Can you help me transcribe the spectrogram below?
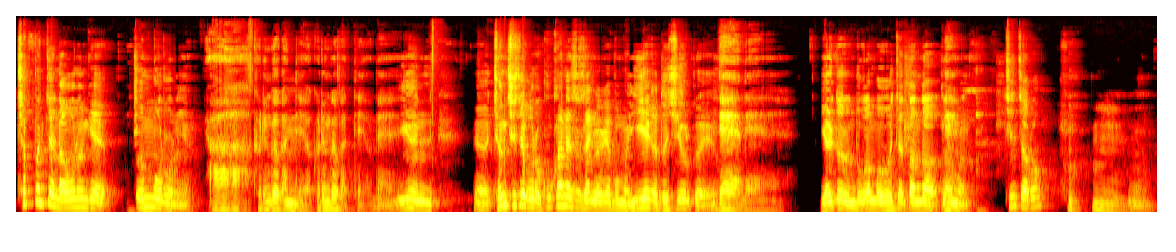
첫 번째 나오는 게 음모론이에요. 아, 그런 것 같아요. 그런 것 같아요. 네. 이건 어, 정치적으로 국한에서 생각해 보면 이해가 더 쉬울 거예요. 네, 네. 예를 들어 누가 뭐 어쨌단다 그러면 진짜로 음, 어,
